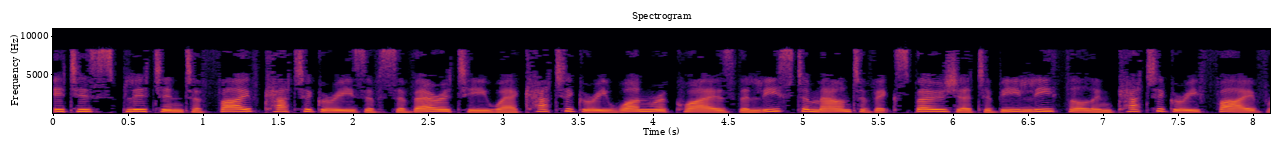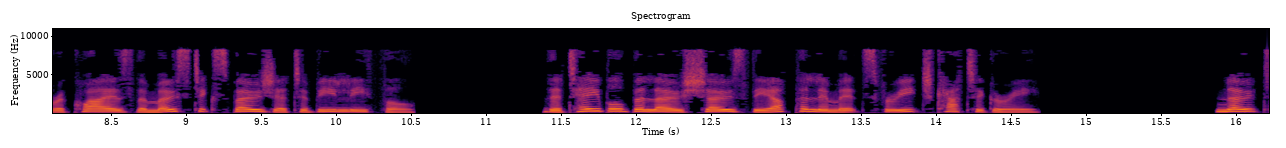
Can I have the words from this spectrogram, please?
It is split into five categories of severity where Category 1 requires the least amount of exposure to be lethal and Category 5 requires the most exposure to be lethal. The table below shows the upper limits for each category. Note,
